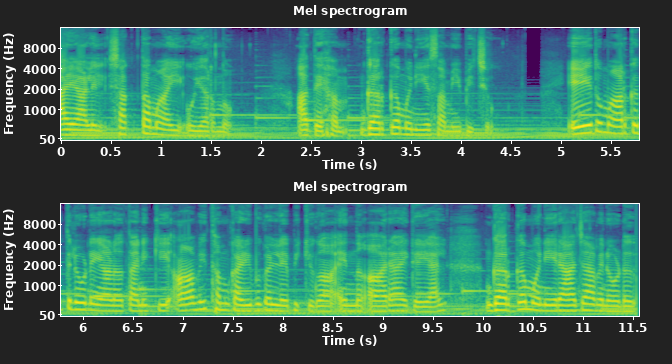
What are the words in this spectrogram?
അയാളിൽ ശക്തമായി ഉയർന്നു. അദ്ദേഹം ഗർഗമുനിയെ സമീപിച്ചു. ഏതു മാർഗത്തിലൂടെയാണ് തനിക്ക് ആവിധം കഴിവുകൾ ലഭിക്കുക എന്ന് ആരായുകയാൽ ഗർഗമുനി രാജാവിനോട്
